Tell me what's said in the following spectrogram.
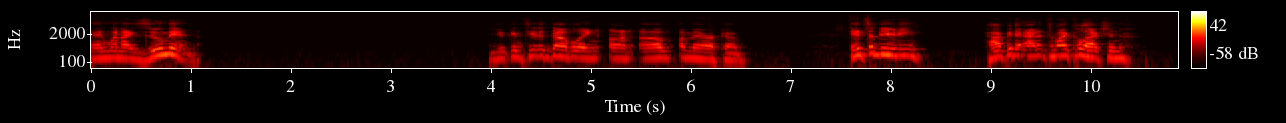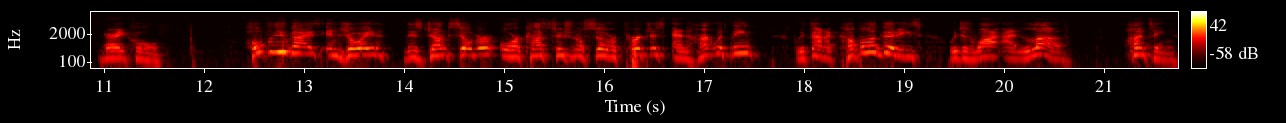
And when I zoom in, you can see the doubling on Of America. It's a beauty. Happy to add it to my collection. Very cool. Hopefully you guys enjoyed this junk silver or constitutional silver purchase and hunt with me. We found a couple of goodies, which is why I love hunting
